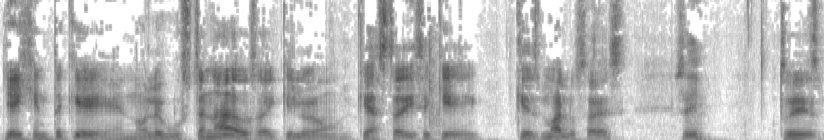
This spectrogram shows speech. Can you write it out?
y hay gente que no le gusta nada, o sea, y que, lo, que hasta dice que, que es malo, ¿sabes? sí. Sí. Entonces,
